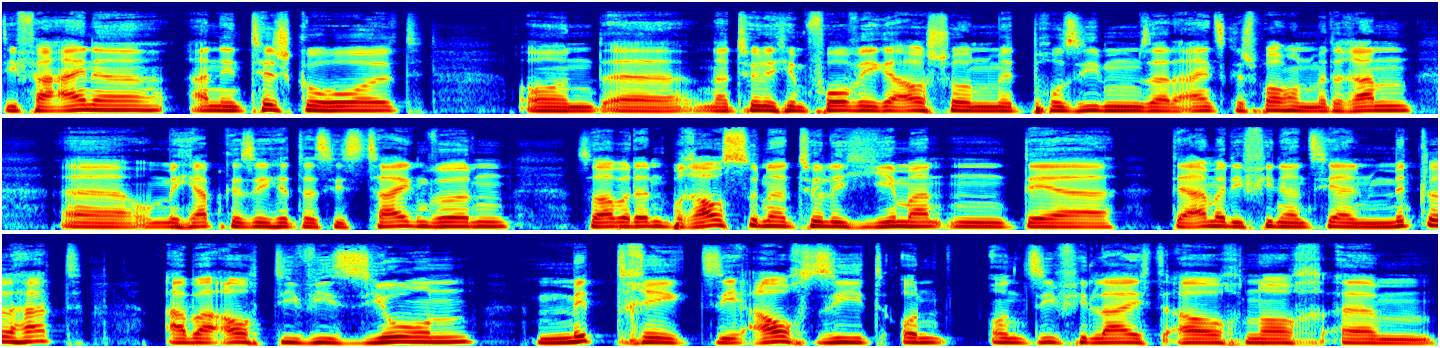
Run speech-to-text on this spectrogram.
die Vereine an den Tisch geholt und äh, natürlich im Vorwege auch schon mit Pro7 seit 1 gesprochen, mit RAN äh, und mich abgesichert, dass sie es zeigen würden. So, aber dann brauchst du natürlich jemanden, der, der einmal die finanziellen Mittel hat, aber auch die Vision mitträgt, sie auch sieht und, und sie vielleicht auch noch ähm,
